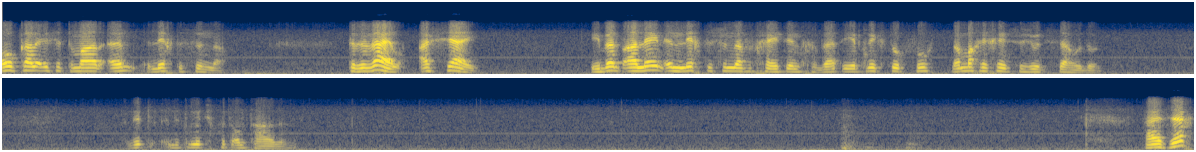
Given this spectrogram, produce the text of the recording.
Ook al is het maar een lichte sunnah. Terwijl, als jij, je bent alleen een lichte sunnah vergeten in het gebed, je hebt niks toegevoegd, dan mag je geen sujud sahu doen. Dit, dit moet je goed onthouden. Hij zegt,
